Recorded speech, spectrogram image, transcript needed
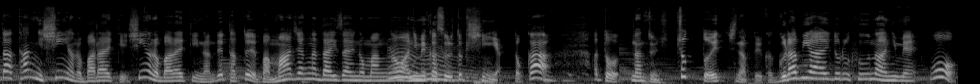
た単に深夜のバラエティ深夜のバラエティなんで例えば麻雀が題材の漫画をアニメ化するとき深夜とか、あとなんていうんでしょうちょっとエッチなというかグラビアアイドル風のアニメを、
